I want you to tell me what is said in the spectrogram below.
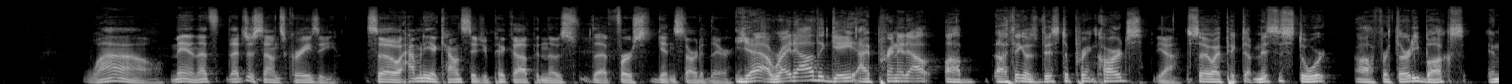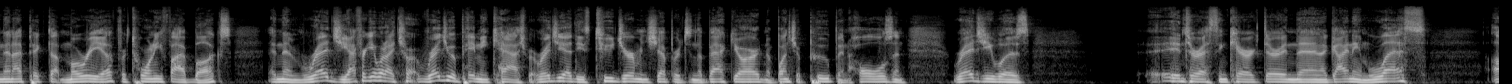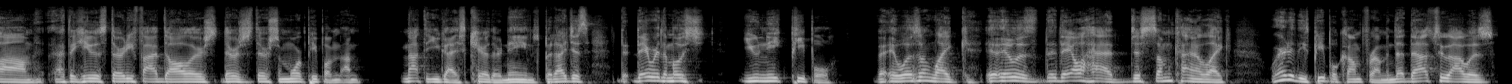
Wow, man, that's that just sounds crazy. So, how many accounts did you pick up in those the first getting started there? Yeah, right out of the gate, I printed out. Uh, I think it was Vistaprint cards. Yeah. So I picked up Mrs. Stewart uh, for thirty bucks, and then I picked up Maria for twenty five bucks, and then Reggie. I forget what I charged. Reggie would pay me cash, but Reggie had these two German shepherds in the backyard and a bunch of poop and holes, and Reggie was interesting character, and then a guy named Les um, I think he was thirty five dollars. There's there's some more people. I'm, I'm, not that you guys care their names, but I just they were the most unique people. It wasn't like it, it was. They all had just some kind of like where did these people come from, and that that's who I was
